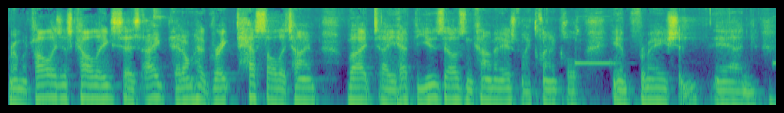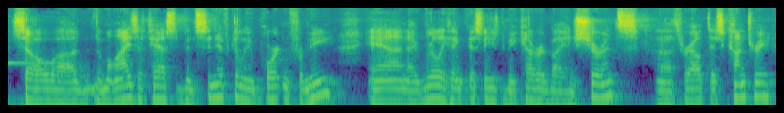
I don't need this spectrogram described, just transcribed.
rheumatologist colleagues says, I, I don't have great tests all the time, but uh, you have to use those in combination with my clinical information. And so uh, the MELISA test has been significantly important for me, and I really think this needs to be covered by insurance uh, throughout this country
